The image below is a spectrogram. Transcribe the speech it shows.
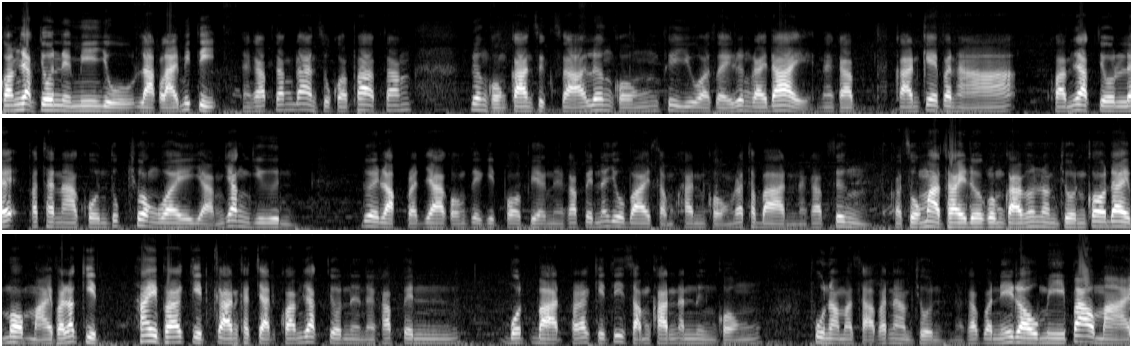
ความยากจนเนี่ยมีอยู่หลากหลายมิตินะครับทั้งด้านสุขภาพทั้งเรื่องของการศึกษาเรื่องของที่อยู่อาศัยเรื่องรายได้นะครับการแก้ปัญหาความยากจนและพัฒนาคนทุกช่วงวัยอย่างยั่งยืน ด้วยหลักปรัชญาของเศรษฐกิจพอเพียงนะครับเป็นนโยบายสำคัญของรัฐบาลนะครับ ซึ่งกระทรวงมหาดไทยโดยกรมการพัฒนาชุมชนก็ได้มอบหมายภารกิจ ให้ภารกิจการขจัดความยากจนเนี่ยนะครับเป็นบทบาทภารกิจที่สำคัญอันหนึ่งของ ผู้นำอาสาพัฒนามชนนะครับ วันนี้เรามีเป้าหมาย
